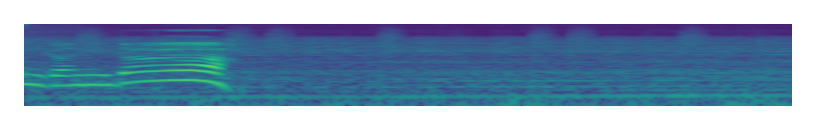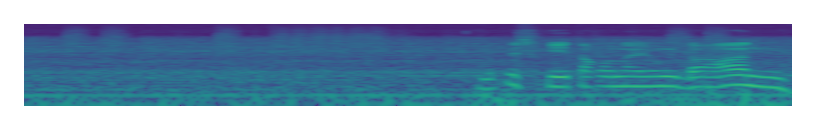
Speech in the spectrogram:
Ang ganda! Least kita ko na yung daan.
